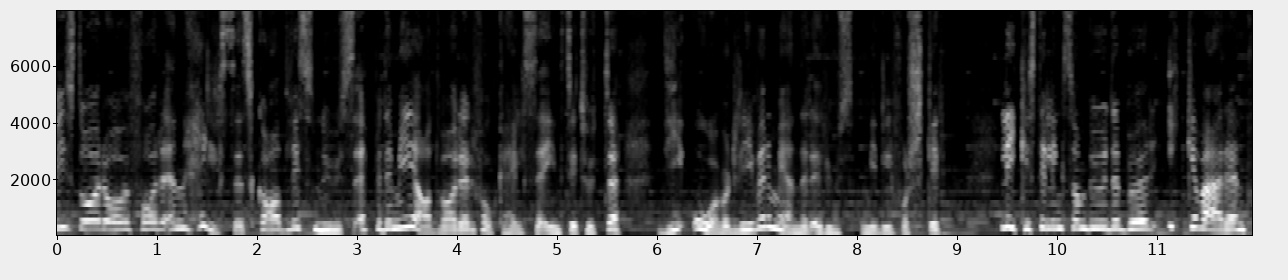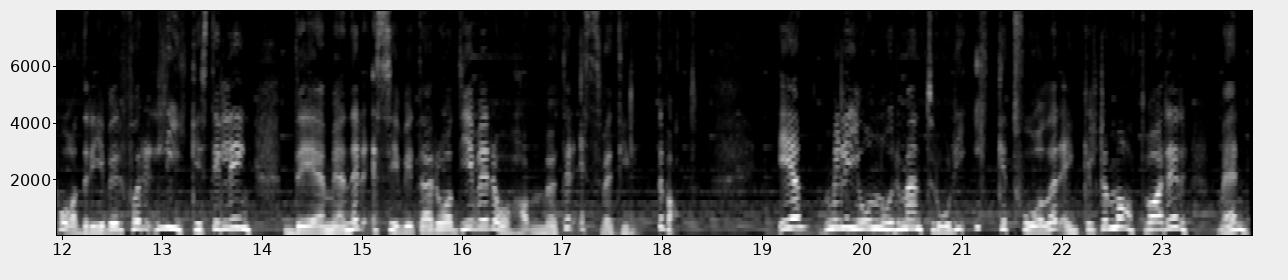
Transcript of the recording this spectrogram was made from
Vi står overfor en helseskadelig snusepidemi, advarer Folkehelseinstituttet. De overdriver, mener rusmiddelforsker. Likestillingsombudet bør ikke være en pådriver for likestilling. Det mener Civita-rådgiver, og han møter SV til debatt. En million nordmenn tror de ikke tåler enkelte matvarer, men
